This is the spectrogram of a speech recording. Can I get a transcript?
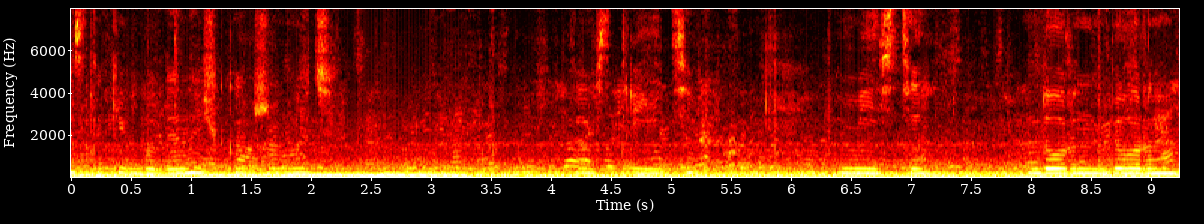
Ось в таких будиночках живуть австрійці в місті Дорнберн.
